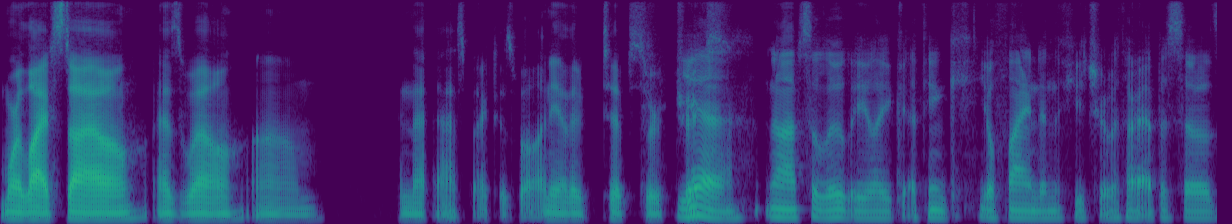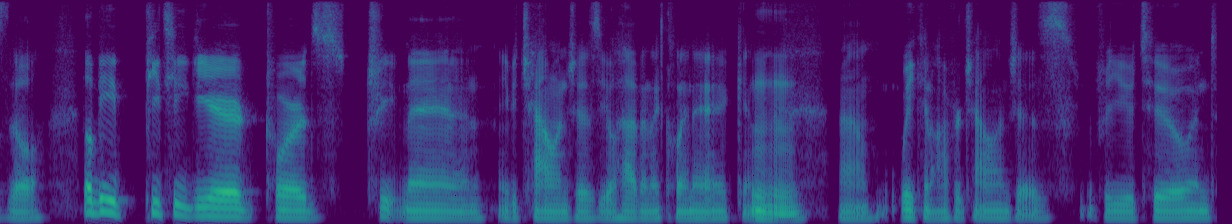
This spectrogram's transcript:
more lifestyle as well um, in that aspect as well any other tips or tricks Yeah, no, absolutely. Like I think you'll find in the future with our episodes, they'll they'll be PT geared towards treatment and maybe challenges you'll have in the clinic, and hmm um, we can offer challenges for you too. And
